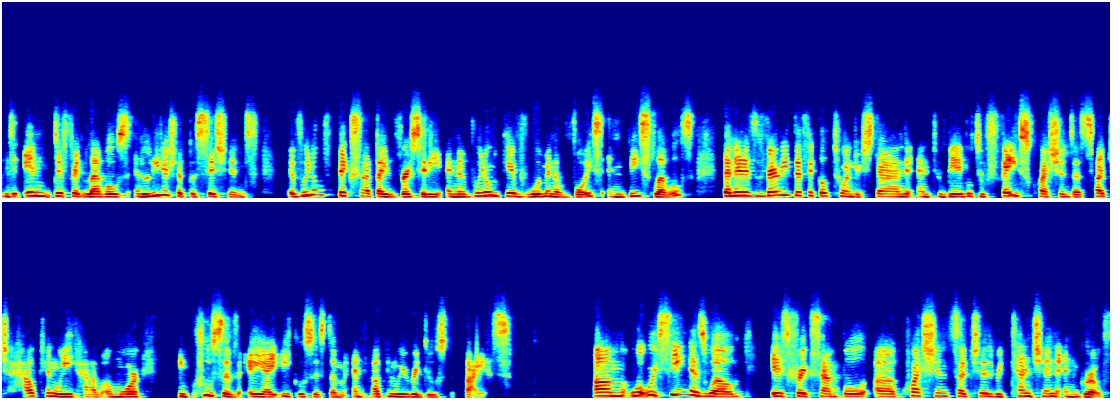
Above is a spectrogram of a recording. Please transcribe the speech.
and in different levels and leadership positions, if we don't fix that diversity and if we don't give women a voice in these levels, then it is very difficult to understand and to be able to face questions as such. How can we have a more inclusive AI ecosystem and how can we reduce bias? Um, what we're seeing as well is, for example, uh, questions such as retention and growth.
